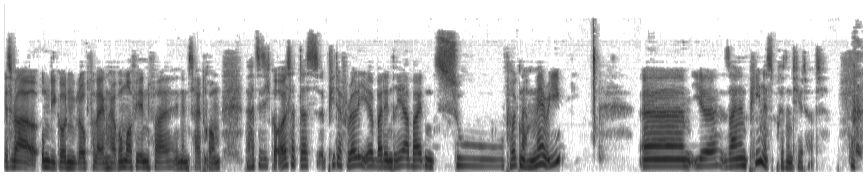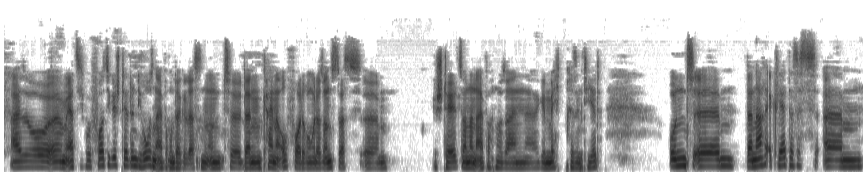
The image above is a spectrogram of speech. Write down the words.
Es war um die Golden Globe Verleihung herum auf jeden Fall in dem Zeitraum. Da hat sie sich geäußert, dass Peter Farrelly ihr bei den Dreharbeiten zu Verrückt nach Mary ähm, ihr seinen Penis präsentiert hat. Also ähm, er hat sich wohl vor sie gestellt und die Hosen einfach runtergelassen und äh, dann keine Aufforderung oder sonst was ähm, gestellt, sondern einfach nur sein äh, Gemächt präsentiert. Und ähm, danach erklärt, dass es ähm,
